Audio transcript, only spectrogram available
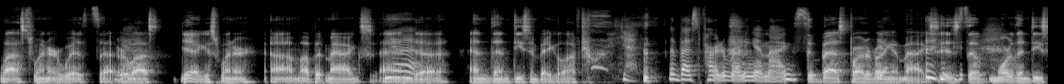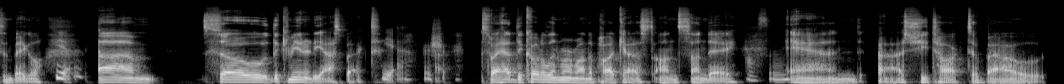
last winter with uh, or Yeah. last yeah I guess winter um, up at Mags and Yeah. uh, and then decent bagel afterwards. Yes. the best part of running at Mags. the best part of running Yeah. at Mags is the more than decent bagel. Yeah. Um, so the community aspect. Yeah, for sure. So I had Dakotah Lindwurm on the podcast on Sunday, Awesome. and uh, she talked about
